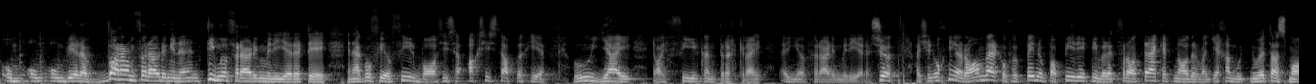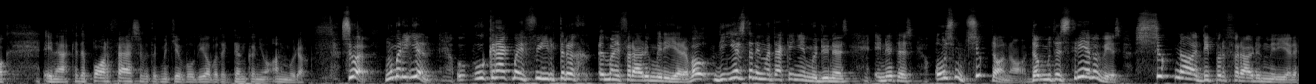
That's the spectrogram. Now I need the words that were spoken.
om om om weer 'n warm verhouding en 'n intieme verhouding met die Here te hê. En ek wil vir jou vier basiese aksiestappe gee hoe jy daai vuur kan terugkry in jou verhouding met die Here. Here. So, as jy nog nie 'n raamwerk of 'n pen of papier het nie, wil ek vra trek dit nader want jy gaan moet notas maak en ek het 'n paar verse wat ek met jou wil deel wat ek dink kan jou aanmoedig. So, nommer 1, hoe, hoe kry ek my vuur terug in my verhouding met die Here? Wel, die eerste ding wat ek en jy moet doen is en dit is ons moet soek daarna. Dit moet 'n strewe wees. Soek na 'n dieper verhouding met die Here.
